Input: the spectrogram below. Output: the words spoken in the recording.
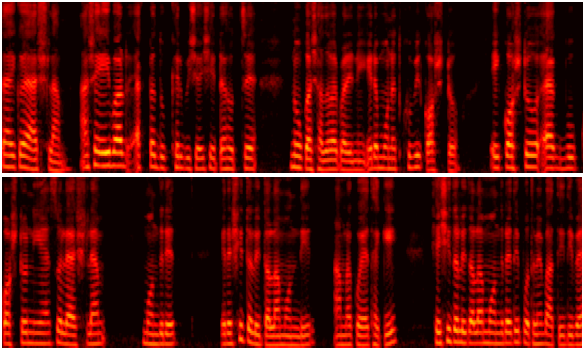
তাই করে আসলাম। আসে এইবার একটা দুঃখের বিষয় সেটা হচ্ছে নৌকা সাজাবার পারিনি। এটা মনে খুবই কষ্ট। কষ্ট, এক বুক কষ্ট নিয়ে চলে আসলাম মন্দিরে। এটা শীতলীতলা মন্দির, আমরা কয়ে থাকি। সেই শীতলীতলা মন্দিরেতেই প্রথমে বাতি দিবে,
